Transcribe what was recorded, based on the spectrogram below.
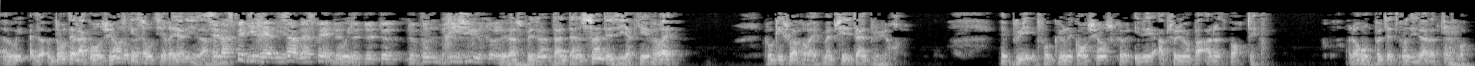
Euh, oui, dont elle a conscience qu'ils sont C'est irréalisables. l'aspect d'irréalisable, l'aspect de, Oui. de, de, de- de br- brisure. C'est l'aspect d'un- d'un d'un saint désir qui est vrai. Il faut qu'il soit vrai, même s'il est impur. Et puis, il faut qu'on ait conscience qu'il n'est absolument pas à notre portée. Alors on peut être candidat à la petite voix.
